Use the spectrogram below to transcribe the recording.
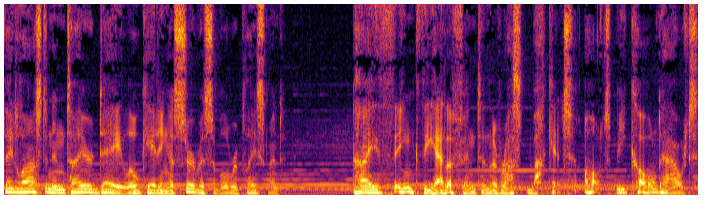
They'd lost an entire day locating a serviceable replacement. I think the elephant in the rust bucket ought to be called out.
